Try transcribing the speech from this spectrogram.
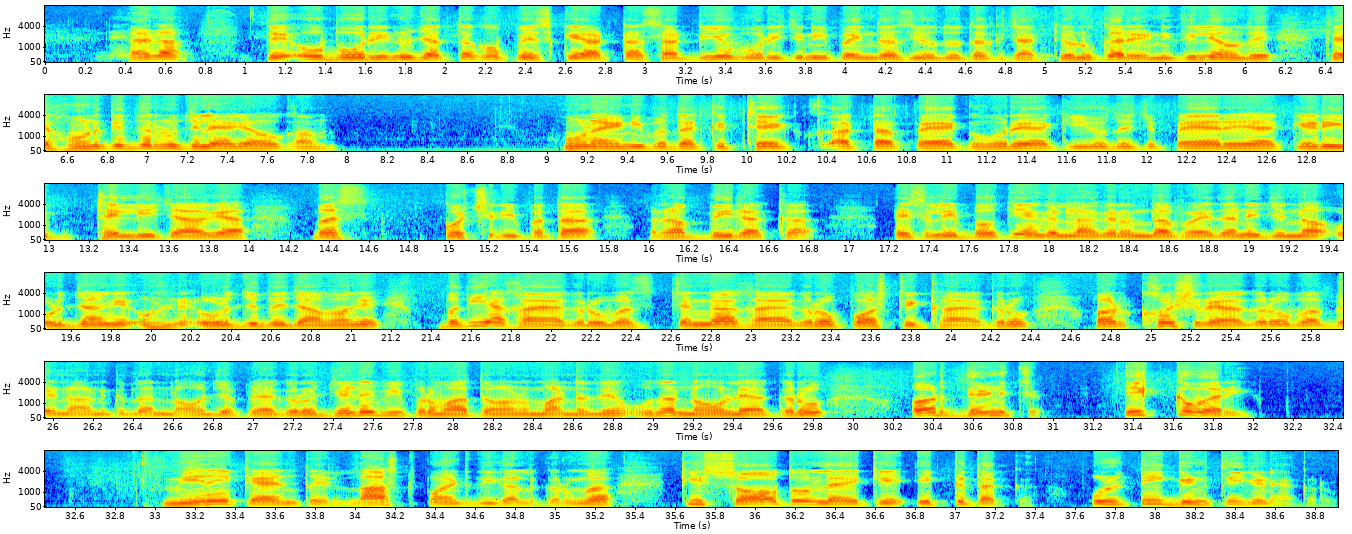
ਹੈਨਾ ਤੇ ਉਹ ਬੋਰੀ ਨੂੰ ਜਦ ਤੱਕ ਉਹ ਪਿਸ ਕੇ ਆਟਾ ਸਾਡੀ ਉਹ ਬੋਰੀ 'ਚ ਨਹੀਂ ਪੈਂਦਾ ਸੀ, ਉਦੋਂ ਤੱਕ ਚੱਕ ਕੇ ਉਹਨੂੰ ਘਰੇ ਨਹੀਂ ਤੀ ਲਿਆਉਂਦੇ। ਤੇ ਹੁਣ ਕਿੱਧਰ ਨੂੰ ਚਲਿਆ ਗਿਆ ਉਹ ਕੰਮ? ਹੁਣ ਐ ਨਹੀਂ ਪਤਾ ਕਿੱਥੇ ਆਟਾ ਪੈਕ ਹੋ ਰਿਹਾ, ਕੀ ਉਹਦੇ 'ਚ ਪੈ ਰਿਹਾ, ਕਿਹੜੀ ਥੈਲੀ 'ਚ ਆ ਗਿਆ। ਬਸ ਕੁਛ ਨਹੀਂ ਪਤਾ, ਰੱਬ ਹੀ ਰੱਖਾ। ਇਸ ਲਈ ਬਹੁਤੀਆਂ ਗੱਲਾਂ ਕਰਨ ਦਾ ਫਾਇਦਾ ਨਹੀਂ, ਜਿੰਨਾ ਉਲਝਾਂਗੇ, ਉਹਨੇ ਉਲਝਦੇ ਜਾਵਾਂਗੇ। ਵਧੀਆ ਖਾਇਆ ਕਰੋ, ਬਸ ਚੰਗਾ ਖਾਇਆ ਕਰੋ, ਪੌਸ਼ਟਿਕ ਖਾਇਆ ਕਰੋ ਔਰ ਖੁਸ਼ ਰਿਹਾ ਕਰੋ। ਬਾਬੇ ਨਾਨਕ ਦਾ ਨਾਮ ਜਪਿਆ ਕਰੋ। ਜਿਹੜੇ ਵੀ ਪ੍ਰਮਾਤਮਾ ਨੂੰ ਮੰਨਦੇ ਹੋ, ਉਹਦਾ ਨਾਮ ਲਿਆ ਕਰੋ। ਔਰ ਦਿਨ 'ਚ ਇੱਕ ਵਾਰੀ ਮੇਰੇ ਕਹਿਣ ਤੇ ਲਾਸਟ ਪੁਆਇੰਟ ਦੀ ਗੱਲ ਕਰੂੰਗਾ ਕਿ 100 ਤੋਂ ਲੈ ਕੇ 1 ਤੱਕ ਉਲਟੀ ਗਿਣਤੀ ਗਿਣਿਆ ਕਰੋ।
